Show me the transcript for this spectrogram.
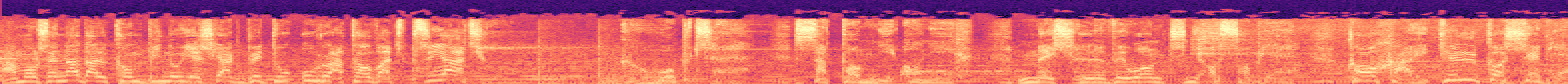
A może nadal kombinujesz, jakby tu uratować przyjaciół? Głupcze, zapomnij o nich. Myśl wyłącznie o sobie. Kochaj tylko siebie.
